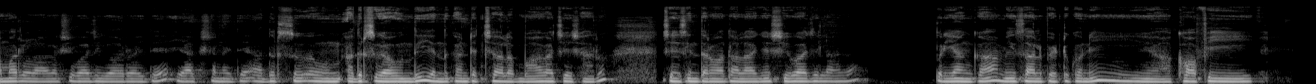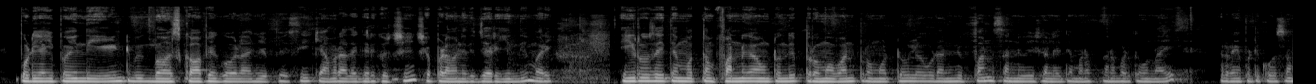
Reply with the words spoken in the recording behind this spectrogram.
అమర్లాగా శివాజీ గారు అయితే యాక్షన్ అయితే అదర్స్ అదర్స్గా ఉంది. ఎందుకంటే చాలా బాగా చేశారు. చేసిన తర్వాత అలాగే శివాజీ లాగా ప్రియాంక మీసాలు పెట్టుకొని కాఫీ పొడి అయిపోయింది. ఏంటి బిగ్ బాస్ కాఫీ గోల్ అని చెప్పేసి కెమెరా దగ్గరికి వచ్చి చెప్పడం అనేది జరిగింది. మరి ఈరోజు అయితే మొత్తం ఫన్గా ఉంటుంది. ప్రోమో వన్ ప్రోమో టూలో కూడా అన్ని ఫన్ సన్నివేశాలు అయితే మనకు కనబడుతూ ఉన్నాయి. రేపటి కోసం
